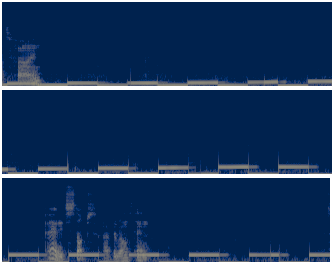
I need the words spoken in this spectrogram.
that's fine. And it stops at around 10 it's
